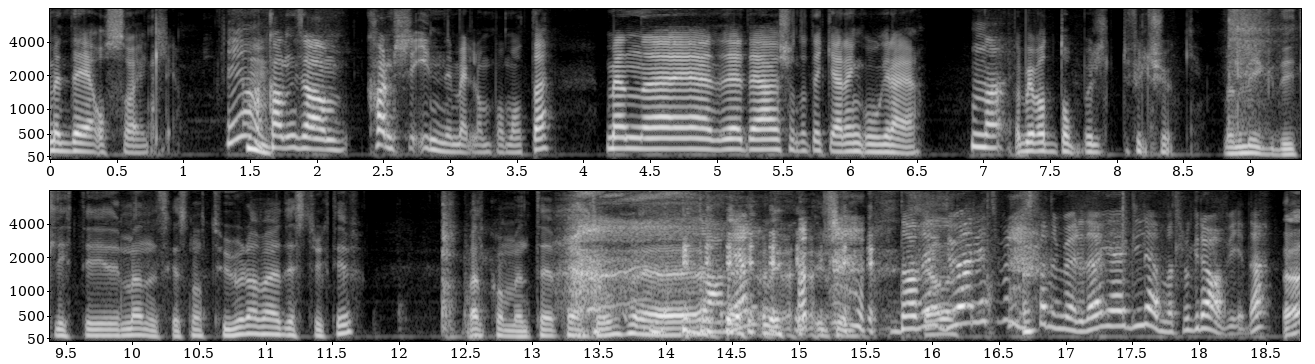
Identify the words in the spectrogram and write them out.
Med det også, egentlig. Ja. Kan liksom, kanskje innimellom, på en måte. Men eh, det, det har jeg skjønt at det ikke er en god greie. Nei. Da blir jeg bare dobbelt fyllesyk. Men ligger det ikke litt i menneskets natur da, å være destruktiv? Velkommen til P2. Eh, Daniel, Daniel, du er i et veldig spennende humør i dag. Jeg gleder meg til å grave i det. Ja,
